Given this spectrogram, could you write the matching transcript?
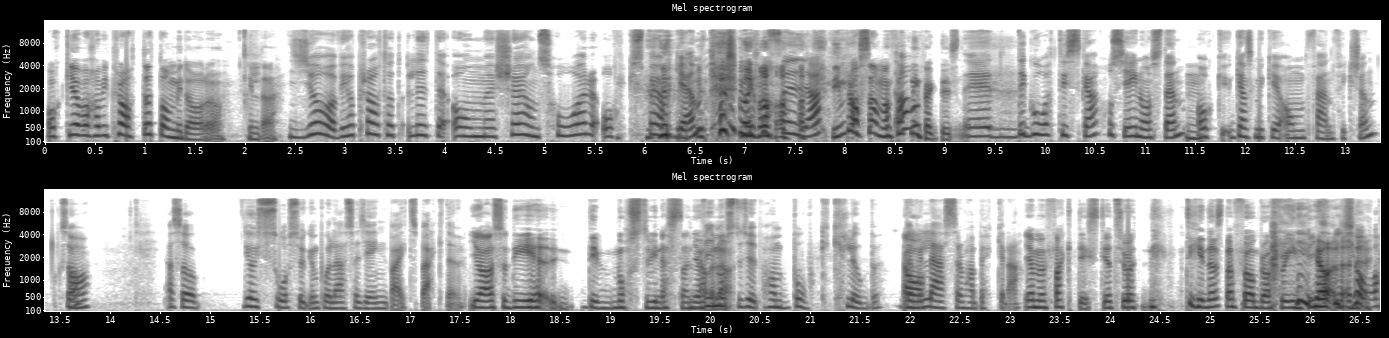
Och ja, vad har vi pratat om idag då, Hilda? Ja, vi har pratat lite om könshår och spöken kanske man kan Ja, säga. Det är en bra sammanfattning faktiskt. Eh, Det gotiska hos Jane Austen Mm. och ganska mycket om fanfiction också. Ja. Alltså, jag är så sugen på att läsa Jane Bites Back nu. Ja, alltså det, det måste vi nästan göra. Vi måste typ ha en bokklubb där Ja. vi läser de här böckerna. Ja men faktiskt, jag tror att det är nästan för bra för att inte göra det. Ja.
